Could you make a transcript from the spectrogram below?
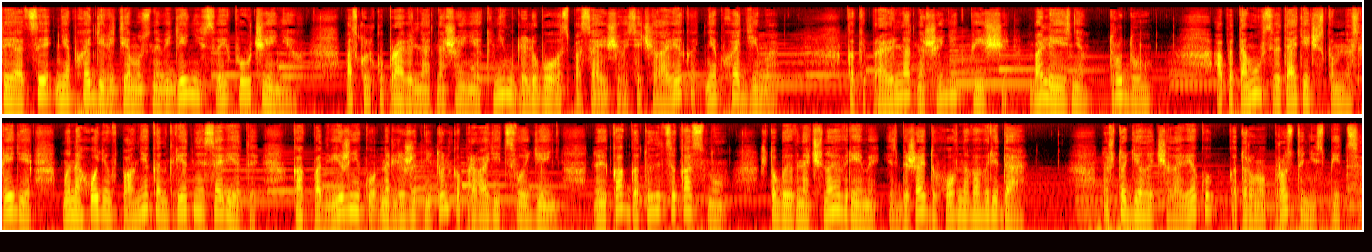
Святые отцы не обходили тему сновидений в своих поучениях, поскольку правильное отношение к ним для любого спасающегося человека необходимо, как и правильное отношение к пище, болезням, труду. А потому в святоотеческом наследии мы находим вполне конкретные советы, как подвижнику надлежит не только проводить свой день, но и как готовиться ко сну, чтобы и в ночное время избежать духовного вреда. Но что делать человеку, которому просто не спится?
